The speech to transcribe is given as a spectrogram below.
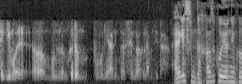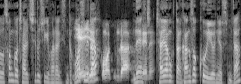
책임을 어, 묻는 그런 부분이 아닌가 생각을 합니다. 알겠습니다. 강석호 의원님 그 선거 잘 치르시기 바라겠습니다. 고맙습니다. 예, 예, 고맙습니다. 네, 네네. 자유한국당 강석호 의원이었습니다.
